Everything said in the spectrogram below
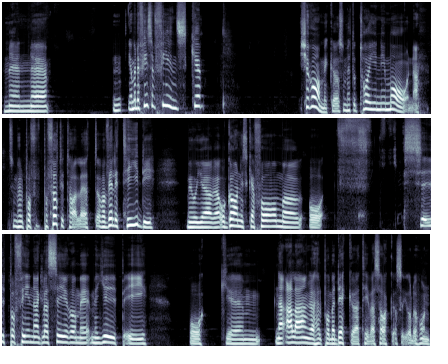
Men, eh, ja, men det finns en finsk eh, keramiker som heter Toini Mona som höll på på 40-talet och var väldigt tidig med att göra organiska former och superfina glasyrer med, med djup i. Och um, när alla andra höll på med dekorativa saker så gjorde hon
